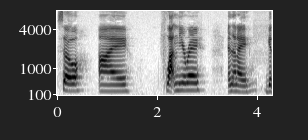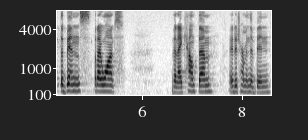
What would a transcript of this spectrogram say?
So I flatten the array, and then I get the bins that I want. Then I count them. I determine the bin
